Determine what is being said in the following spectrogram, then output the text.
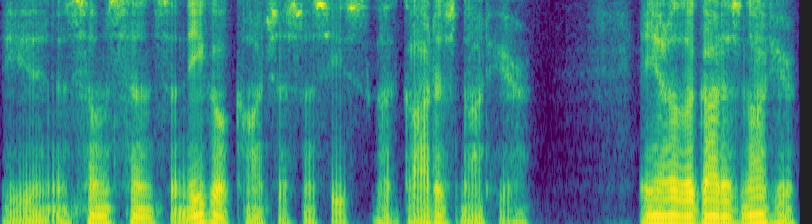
He, in some sense, an ego consciousness, he's, God is not here. And yet, although God is not here,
